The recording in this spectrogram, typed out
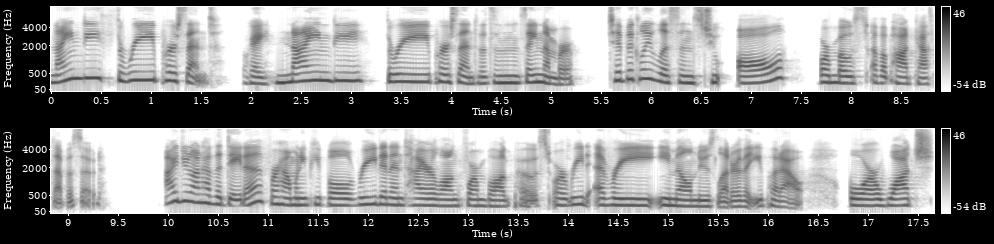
93%, okay, 93%, that's an insane number, typically listens to all or most of a podcast episode. I do not have the data for how many people read an entire long form blog post or read every email newsletter that you put out or watch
